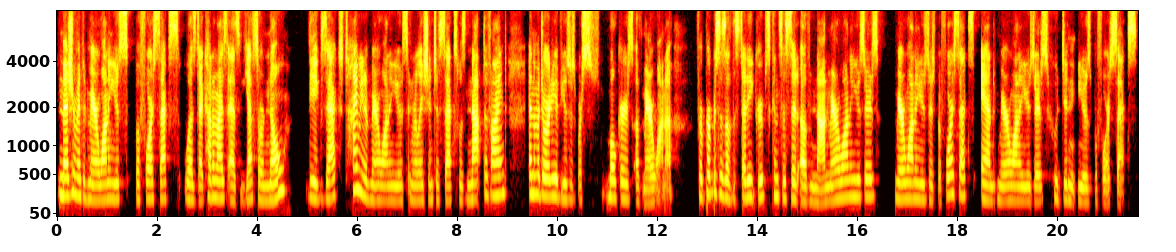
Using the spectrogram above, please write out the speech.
Measurement of marijuana use before sex was dichotomized as yes or no. The exact timing of marijuana use in relation to sex was not defined, and the majority of users were smokers of marijuana. For purposes of the study, groups consisted of non marijuana users, marijuana users before sex, and marijuana users who didn't use before sex.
